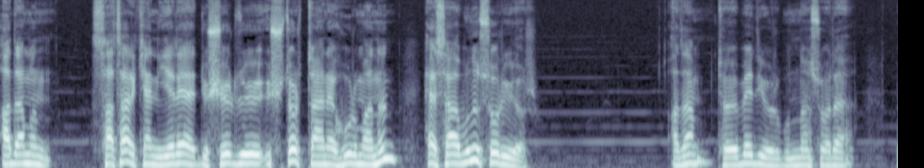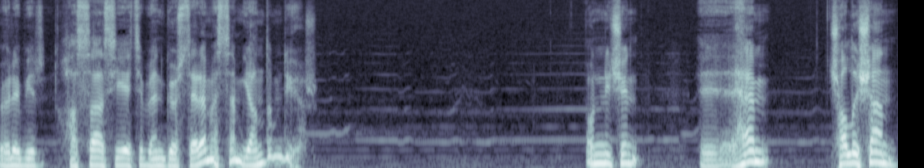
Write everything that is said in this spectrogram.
adamın satarken yere düşürdüğü 3-4 tane hurmanın hesabını soruyor. Adam tövbe diyor bundan sonra böyle bir hassasiyeti ben gösteremezsem yandım diyor. Onun için e, hem çalışan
